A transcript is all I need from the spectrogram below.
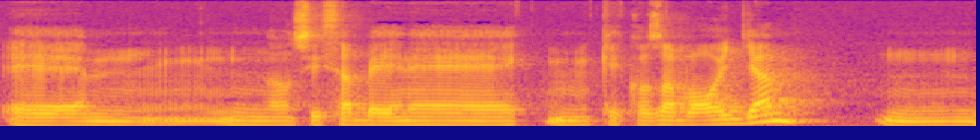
ehm, non si sa bene mm, che cosa voglia. mh,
